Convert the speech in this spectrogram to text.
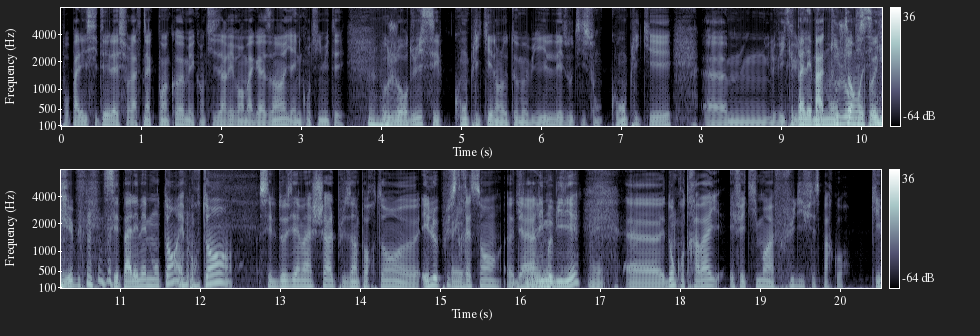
pour pas les citer, là, sur la Fnac.com et quand ils arrivent en magasin, il y a une continuité. Mhm. Aujourd'hui, c'est compliqué dans l'automobile, les outils sont compliqués, le véhicule pas les n'est pas toujours disponible, c'est pas les mêmes montants et pourtant c'est le deuxième achat le plus important euh, et le plus Oui. stressant euh, derrière l'immobilier. Euh, donc on travaille effectivement à fluidifier ce parcours. Qui est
